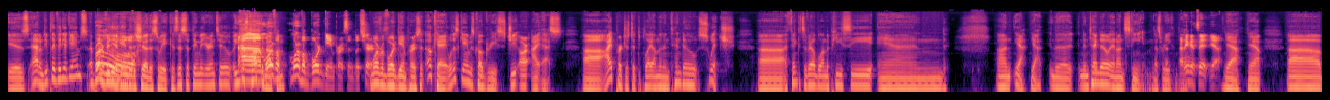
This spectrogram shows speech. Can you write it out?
is Adam. Do you play video games? I brought a video game to the show this week. Is this a thing that you're into? You just Uh, talked more about of a more of a board game person, but sure. More of a board game person. Okay, well, this game is called Gris. G R I S. Uh, I purchased it to play on the Nintendo Switch. Uh, I think it's available on the PC and on yeah yeah the Nintendo and on Steam. That's where you can. Play. I think that's it. Yeah. Yeah, yeah. Uh,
